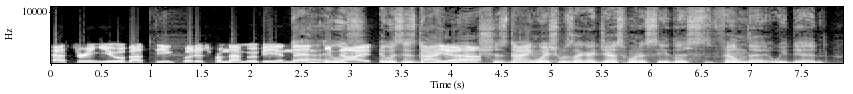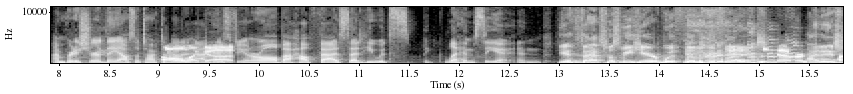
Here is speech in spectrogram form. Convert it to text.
pestering you about seeing footage from that movie, and Yeah, then he it was died? it was his dying Yeah. wish. His dying wish was like, I just want to see this film that we did. I'm pretty sure they also talked about Oh it my at his funeral about how Faz said he would s- let him see it, and Yeah, Fat's supposed to be here with the, the footage. He never. I didn't show.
